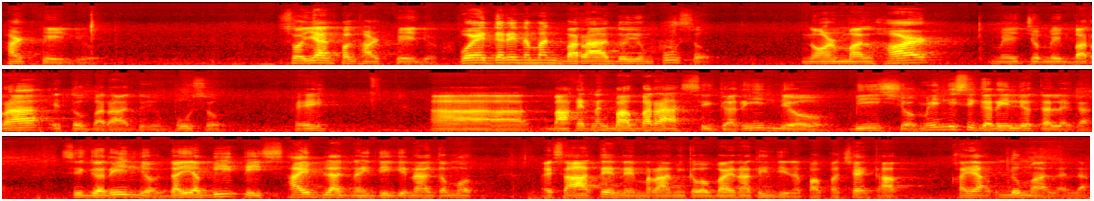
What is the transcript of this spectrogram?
heart failure. So yan, pag heart failure. Pwede rin naman barado yung puso. Normal heart, medyo may bara, ito barado yung puso. Okay? Ah, bakit nagbabara? Sigarilyo, bisyo. Mainly sigarilyo talaga. Sigarilyo, diabetes, high blood na hindi ginagamot. Ay sa atin, eh, maraming kababayan natin hindi napapa-check up, kaya lumalala.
